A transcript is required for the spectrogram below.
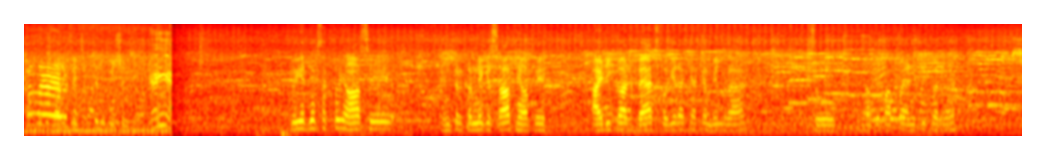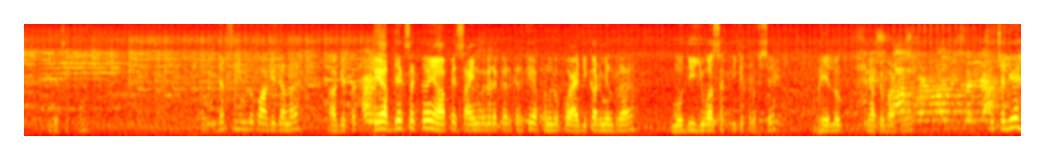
चलते लोकेशन पर तो ये देख सकते हो यहाँ से एंटर करने के साथ यहाँ पे आईडी कार्ड बैच वगैरह क्या क्या मिल रहा है। तो यहाँ पे पापा एंट्री कर रहे हैं। देख सकते हैं। और इधर से हम लोग को आगे जाना है। आगे तक। तो ये आप देख सकते हो, यहाँ पे साइन वगैरह कर करके अपन लोग को आईडी कार्ड मिल रहा है, मोदी युवा शक्ति की तरफ़ से। भैया लोग यहाँ पे बांट रहे हैं। तो चलिए,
